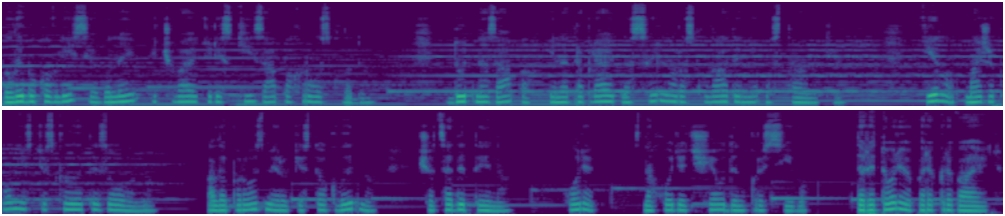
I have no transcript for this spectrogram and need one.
Глибоко в лісі вони відчувають різкий запах розкладу, йдуть на запах і натрапляють на сильно розкладені останки. Тіло майже повністю скелетизовано, але по розміру кісток видно, що це дитина. Поряд знаходять ще один кросівок. Територію перекривають,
